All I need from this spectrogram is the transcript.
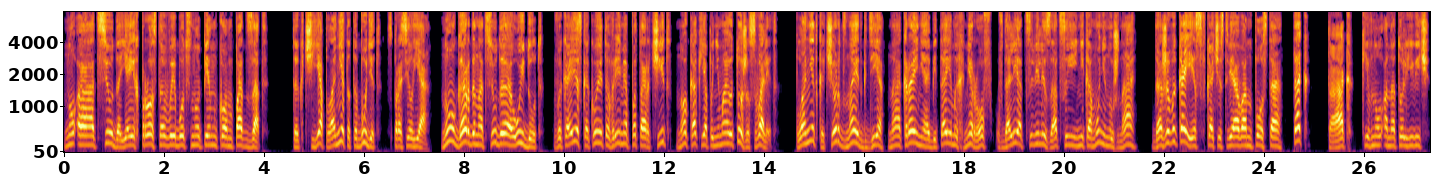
Ну а отсюда я их просто выбуцну пинком под зад. «Так чья планета-то будет?» — спросил я. «Ну, Гарден отсюда уйдут. ВКС какое-то время поторчит, но, как я понимаю, тоже свалит. Планетка черт знает где, на окраине обитаемых миров, вдали от цивилизации, никому не нужна. Даже ВКС в качестве аванпоста. Так? Так, кивнул Анатольевич.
